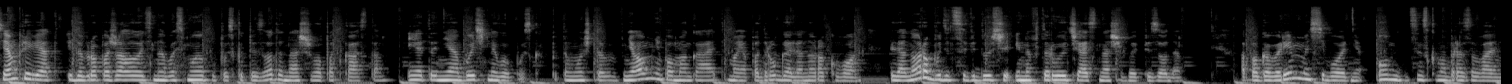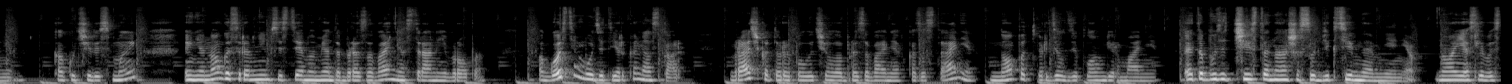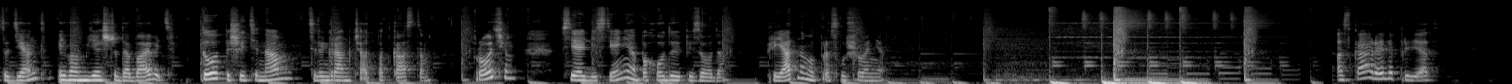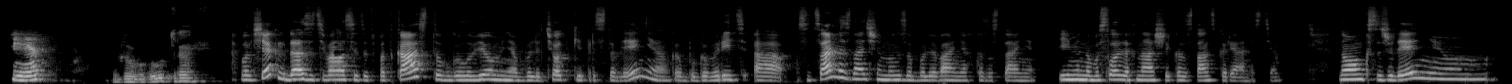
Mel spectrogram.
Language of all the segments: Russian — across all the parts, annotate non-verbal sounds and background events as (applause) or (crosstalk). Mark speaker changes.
Speaker 1: Всем привет и добро пожаловать на восьмой выпуск эпизода нашего подкаста. И это необычный выпуск, потому что в нем мне помогает моя подруга Элеонора Квон. Элеонора будет соведущей и на вторую часть нашего эпизода. А поговорим мы сегодня о медицинском образовании, как учились мы, и немного сравним систему медобразования стран Европы. А гостем будет Еркин Аскар – Врач, который получил образование в Казахстане, но подтвердил диплом в Германии. Это будет чисто наше субъективное мнение. Ну а если вы студент и вам есть что добавить, то пишите нам в телеграм-чат подкаста. Впрочем, все объяснения по ходу эпизода. Приятного прослушивания! Аскар, Эля, привет!
Speaker 2: Привет!
Speaker 3: Доброе утро!
Speaker 1: Вообще, когда затевался этот подкаст, то в голове у меня были четкие представления, как бы говорить о социально значимых заболеваниях в Казахстане, именно в условиях нашей казахстанской реальности. Но, к сожалению,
